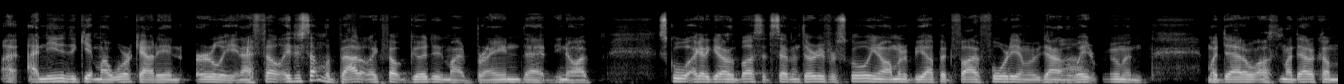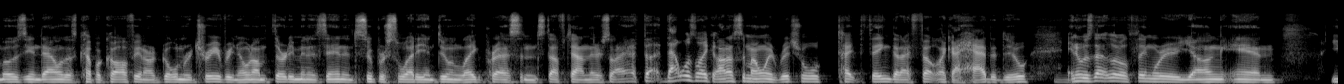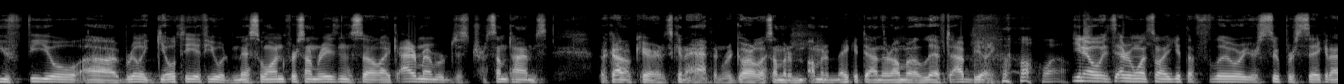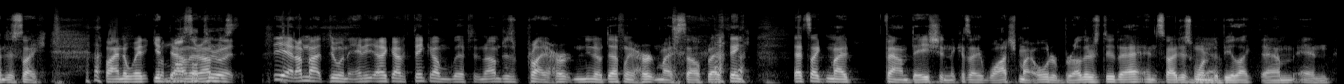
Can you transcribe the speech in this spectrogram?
I, I needed to get my workout in early, and I felt it just something about it like felt good in my brain that you know I school. I got to get on the bus at seven thirty for school. You know I'm going to be up at five forty. I'm going to be down in the weight room and my dad will my dad will come moseying down with his cup of coffee and our golden retriever. You know, when I'm 30 minutes in and super sweaty and doing leg press and stuff down there. So I, I thought that was like honestly my only ritual type thing that I felt like I had to do, and it mm-hmm. was that little thing where you're young and you feel uh, really guilty if you would miss one for some reason. So like I remember just tr- sometimes. Like I don't care, it's gonna happen regardless. I'm gonna I'm gonna make it down there. I'm gonna lift. I'd be like, Oh wow. you know, it's every once in a while you get the flu or you're super sick, and I'm just like find a way to get down there. I'm just- Yeah, and I'm not doing any. Like I think I'm lifting. I'm just probably hurting. You know, definitely hurting myself. But I think that's like my foundation because I watched my older brothers do that, and so I just wanted Yeah. to be like them. And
